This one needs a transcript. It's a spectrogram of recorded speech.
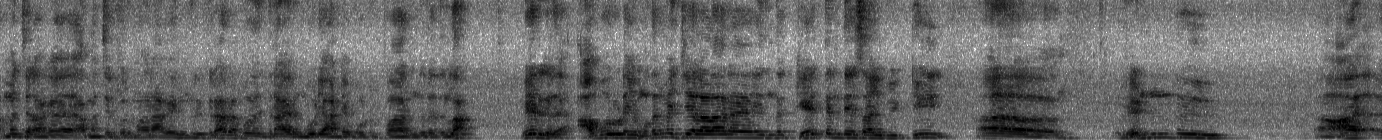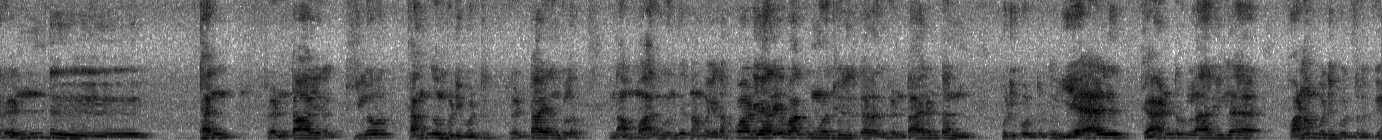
அமைச்சராக அமைச்சர் பெருமகனாக இருந்திருக்கிறார். அப்போ இத்தனாயிரம் கோடி ஆட்டையை போட்டுப்பாருங்கிறதெல்லாம் வேறுகிறது. அவருடைய முதன்மை செயலாளராக இருந்த கேத்தன் தேசாய் வீட்டில் ரெண்டு ஆ- ரெண்டு டன் ரெண்டாயிரம் கிலோ தங்கம் பிடிபட்டிருக்கு. ரெண்டாயிரம் கிலோ. நம்ம அது வந்து நம்ம எடப்பாடியாரே வாக்குமூலம் சொல்லியிருக்காரு. அது ரெண்டாயிரம் டன் பிடிபட்டிருக்கு ஏழு கேண்டர் லாரியில் பணம் பிடிபட்டுருக்கு.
